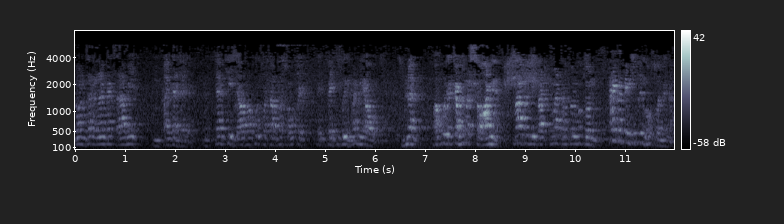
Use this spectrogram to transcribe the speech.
นอนสารนังคัสสามิไปกันเลยแทนที่จะเอาพระพุทธพระธรรมพระสงฆ์เป็นเป็นที่พึ่งไม่มีเอานั่นพระพุทธเจ้าที่มาสอนเนี่ยมาปฏิบัติมาทำตนของตนให้มันเป็นที่พึ่งของตนเลยนะ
